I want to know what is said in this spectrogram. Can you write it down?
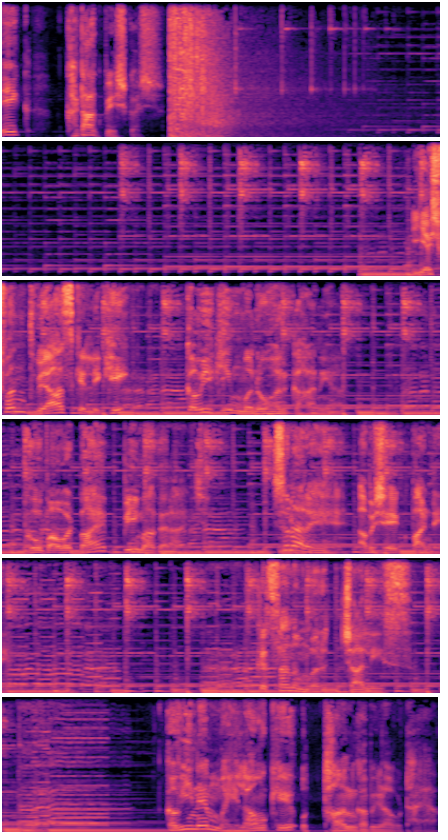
एक खटाक पेशकश। यशवंत व्यास के लिखी कवि की मनोहर कहानियाँ। को पावर्ड बाय बीमा गराज। सुना रहे हैं अभिषेक पांडे। किस्सा नंबर चालीस। कवि ने महिलाओं के उत्थान का बीड़ा उठाया।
